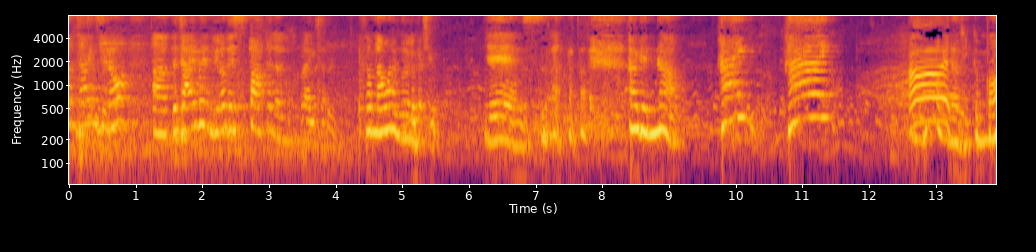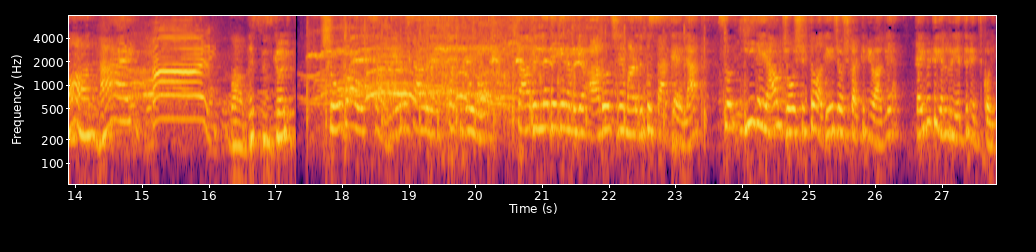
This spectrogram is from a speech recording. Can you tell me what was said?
sometimes, you know, uh, the diamond, you know, they sparkle a little brighter. From now on, I'm going to look at you. Yes. okay, now. Hi. Hi. Ah! energy. Come on. Hi. Hi! Wow, this is good. ಶೋಭಾ ಉತ್ಸವ ಎರಡ್ ಸಾವಿರದ ಇಪ್ಪತ್ಮೂರು ತಾವೆಲ್ಲದಿಗೆ ನಮಗೆ ಆಲೋಚನೆ ಮಾಡೋದಕ್ಕೂ ಸಾಧ್ಯ ಇಲ್ಲ ಸೊ ಈಗ ಯಾವ ಜೋಶ್ ಇತ್ತೋ ಅದೇ ಜೋಶ್ ಕಂಟಿನ್ಯೂ ಆಗ್ಲಿ ದಯವಿಟ್ಟು ಎಲ್ಲರೂ ಎದ್ದು ನಿಂತ್ಕೊಳ್ಳಿ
